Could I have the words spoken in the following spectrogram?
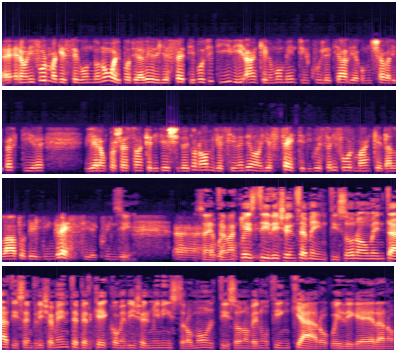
Eh, era una riforma che secondo noi poteva avere degli effetti positivi anche in un momento in cui l'Italia cominciava a ripartire, vi era un processo anche di crescita economica e si vedevano gli effetti di questa riforma anche dal lato degli ingressi e quindi sì. Eh, Senta, ma questi licenziamenti sono aumentati semplicemente perché, come dice il Ministro, molti sono venuti in chiaro, quelli che erano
